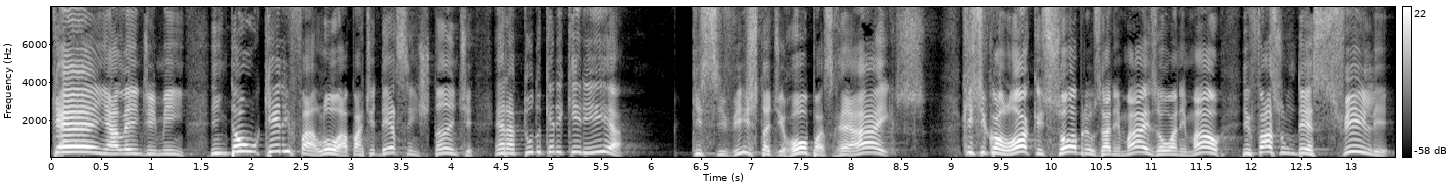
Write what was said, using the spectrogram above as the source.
quem além de mim? Então, o que ele falou a partir desse instante era tudo que ele queria: que se vista de roupas reais, que se coloque sobre os animais ou o animal e faça um desfile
